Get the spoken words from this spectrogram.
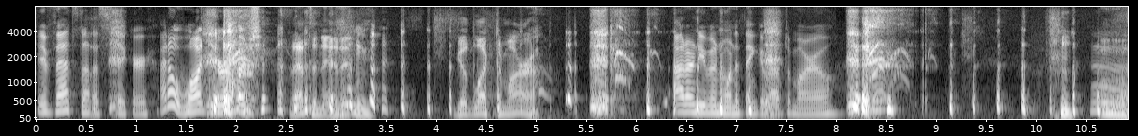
If that's not a sticker, I don't want your au jus. That's an edit. Good luck tomorrow. I don't even want to think about tomorrow. Uh,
